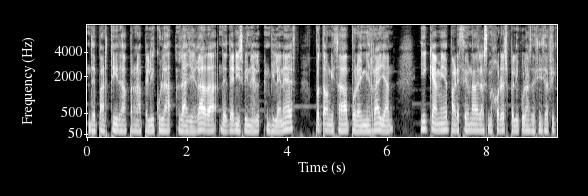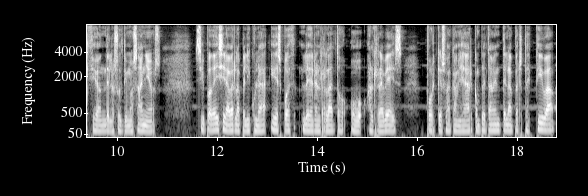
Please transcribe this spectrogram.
de partida para la película La llegada de Denis Villeneuve, protagonizada por Amy Ryan, y que a mí me parece una de las mejores películas de ciencia ficción de los últimos años. Si podéis ir a ver la película y después leer el relato o al revés, porque eso va a cambiar completamente la perspectiva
